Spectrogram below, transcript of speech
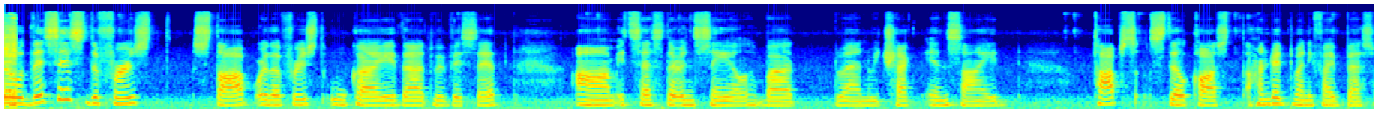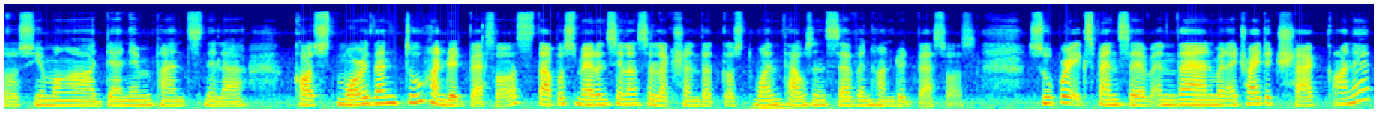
So this is the first stop or the first ukay that we visit. Um, it says they're on sale, but when we checked inside, tops still cost 125 pesos. Yung mga denim pants nila cost more than 200 pesos. Tapos meron silang selection that cost 1,700 pesos. Super expensive. And then when I try to check on it,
